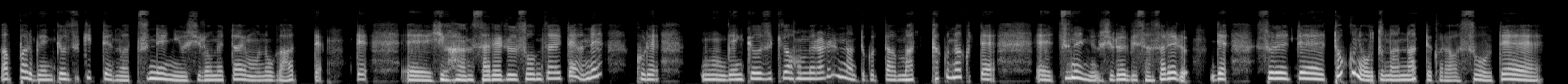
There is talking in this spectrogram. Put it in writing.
やっぱり勉強好きっていうのは常に後ろめたいものがあって、で、えー、批判される存在だよね。これ、うん、勉強好きが褒められるなんてことは全くなくて、えー、常に後ろ指さされる。で、それで、特に大人になってからはそうで、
